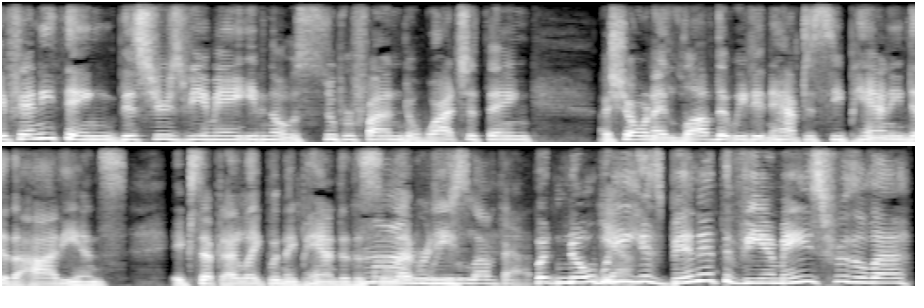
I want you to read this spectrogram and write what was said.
if anything, this year's VMA, even though it was super fun to watch a thing, a show, and I love that we didn't have to see panning to the audience, except I like when they pan to the Come on, celebrities. we love that. But nobody Yeah. has been at the VMAs for the last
